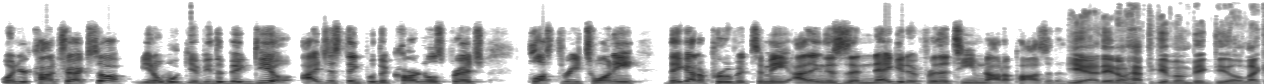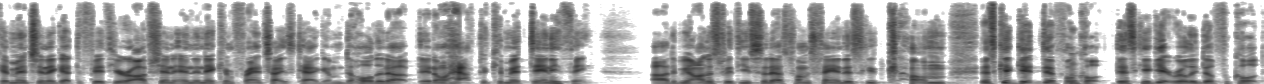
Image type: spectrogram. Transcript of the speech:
when your contract's up, you know, we'll give you the big deal. I just think with the Cardinals, Pritch, plus 320, they got to prove it to me. I think this is a negative for the team, not a positive. Yeah, they don't have to give him a big deal. Like I mentioned, they got the fifth year option, and then they can franchise tag him to hold it up. They don't have to commit to anything uh, to be honest with you. So that's what I'm saying. This could come, this could get difficult. this could get really difficult.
